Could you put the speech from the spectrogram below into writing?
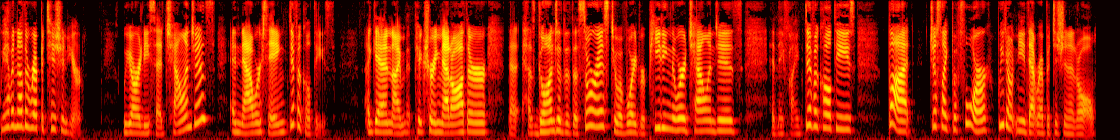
We have another repetition here. We already said challenges, and now we're saying difficulties. Again, I'm picturing that author that has gone to the thesaurus to avoid repeating the word challenges, and they find difficulties, but just like before, we don't need that repetition at all.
